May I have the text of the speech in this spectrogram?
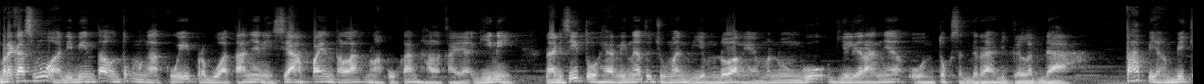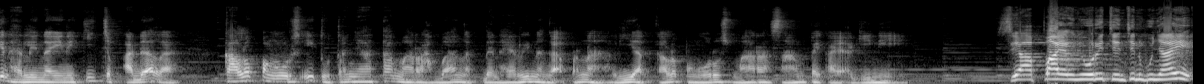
Mereka semua diminta untuk mengakui perbuatannya nih, siapa yang telah melakukan hal kayak gini. Nah di situ Herlina tuh cuman diem doang ya, menunggu gilirannya untuk segera digeledah. Tapi yang bikin Herlina ini kicep adalah kalau pengurus itu ternyata marah banget dan Herlina nggak pernah lihat kalau pengurus marah sampai kayak gini. Siapa yang nyuri cincin Bunyai?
